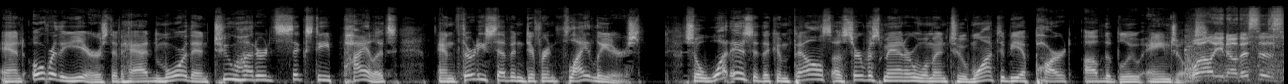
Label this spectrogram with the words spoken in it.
And over the years, they've had more than 260 pilots and 37 different flight leaders. So, what is it that compels a serviceman or woman to want to be a part of the Blue Angels? Well, you know, this is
